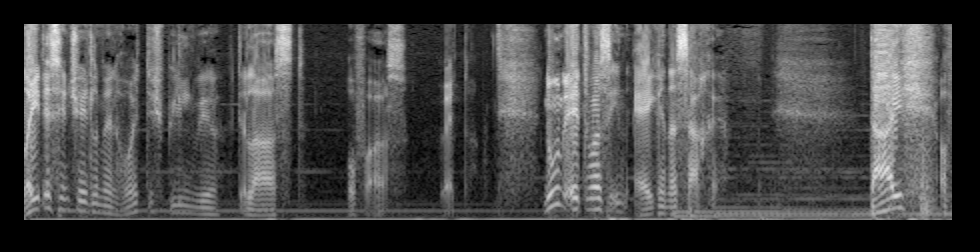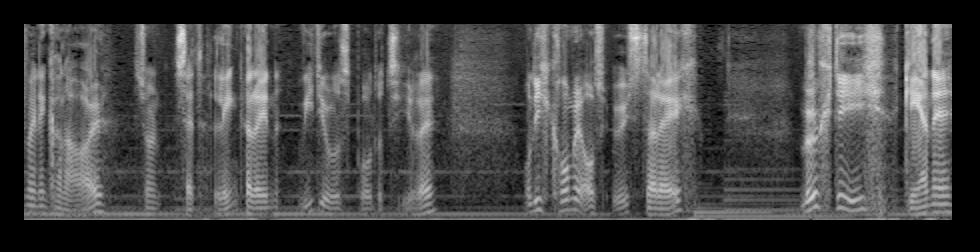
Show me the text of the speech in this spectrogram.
Ladies and Gentlemen, heute spielen wir The Last of Us weiter. Nun etwas in eigener Sache. Da ich auf meinem Kanal schon seit längeren Videos produziere und ich komme aus Österreich, möchte ich gerne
